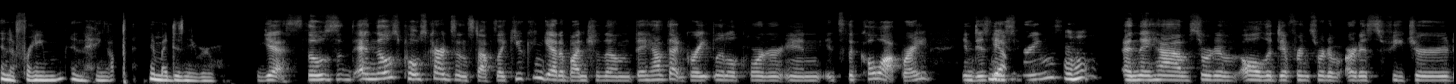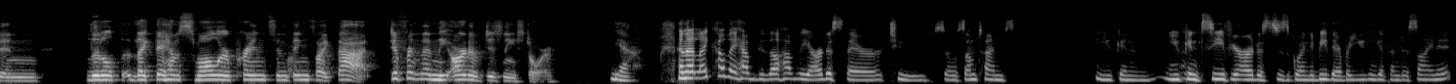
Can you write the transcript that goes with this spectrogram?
in a frame and hang up in my Disney room. Yes, those and those postcards and stuff. Like you can get a bunch of them. They have that great little corner in it's the co-op, right? In Disney Yep. Springs. Mhm. And they have sort of all the different sort of artists featured and little like they have smaller prints and things like that. Different than the art of Disney store. Yeah, and I like how they have they'll have the artist there too. So sometimes you can you can see if your artist is going to be there, but you can get them to sign it,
